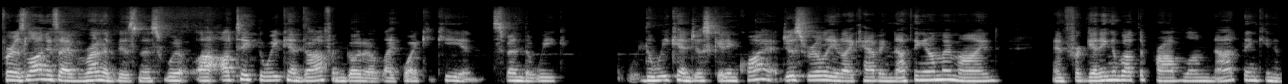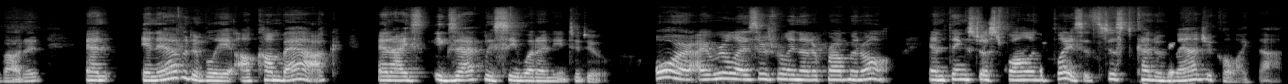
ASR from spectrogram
for as long as i've run a business we'll, i'll take the weekend off and go to like waikiki and spend the week the weekend just getting quiet just really like having nothing on my mind and forgetting about the problem not thinking about it and inevitably I'll come back and I exactly see what I need to do. Or I realize there's really not a problem at all and things just fall into place. It's just kind of magical like that.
